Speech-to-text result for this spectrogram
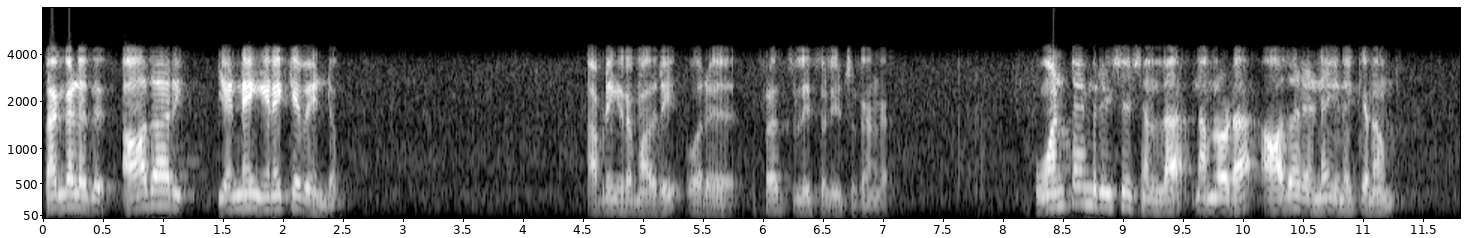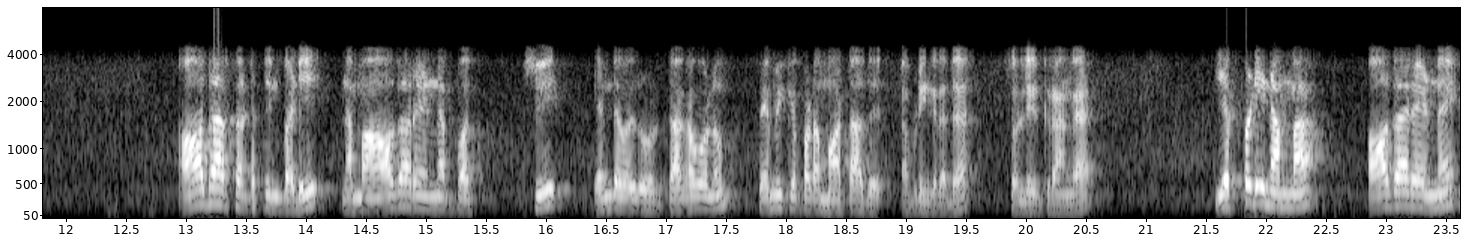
தங்களது ஆதார் எண்ணை இணைக்க வேண்டும். அப்படிங்கிற மாதிரி ஒரு ப்ரெஸ் ரிலீஸ் சொல்லிட்டுருக்காங்க. ஒன் டைம் ரிஜிஸ்ட்ரேஷனில் நம்மளோட ஆதார் எண்ணை இணைக்கணும். ஆதார் சட்டத்தின்படி நம்ம ஆதார் எண்ணை பற்றி எந்த ஒரு தகவலும் சேமிக்கப்பட மாட்டாது அப்படிங்கிறத சொல்லியிருக்கிறாங்க. எப்படி நம்ம ஆதார் எண்ணை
